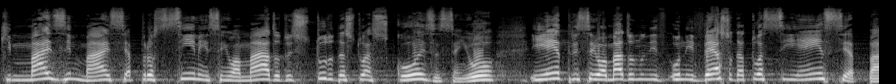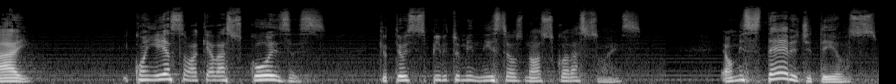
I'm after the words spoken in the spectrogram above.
que mais e mais se aproximem, Senhor amado, do estudo das tuas coisas, Senhor, e entre, Senhor amado, no universo da tua ciência, Pai, e conheçam aquelas coisas que o teu Espírito ministra aos nossos corações. É um mistério de Deus.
